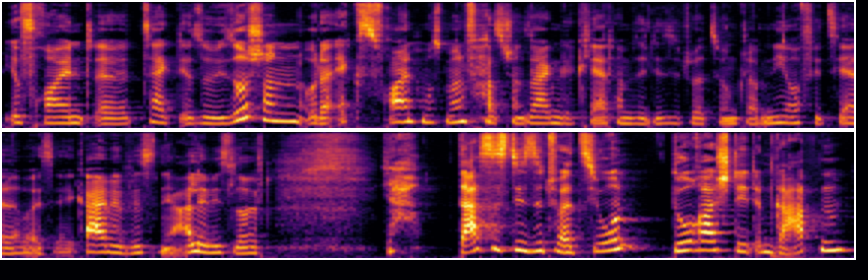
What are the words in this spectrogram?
ihr Freund äh, zeigt ihr sowieso schon, oder Ex-Freund muss man fast schon sagen, geklärt haben sie die Situation, glaube ich, nie offiziell, aber ist ja egal, wir wissen ja alle, wie es läuft. Ja, das ist die Situation. Dora steht im Garten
